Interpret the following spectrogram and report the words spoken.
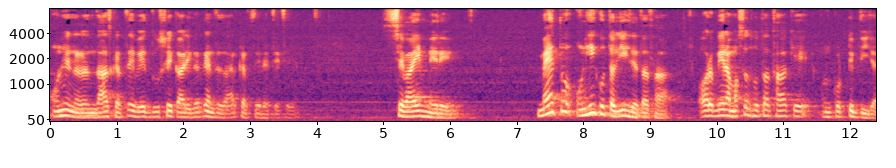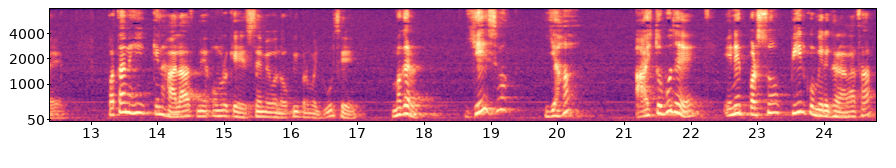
انہیں نظر انداز کرتے ہوئے دوسرے کاریگر کا انتظار کرتے رہتے تھے۔ سوائے میرے، میں تو انہی کو ترجیح دیتا تھا اور میرا مقصد ہوتا تھا کہ ان کو ٹپ دی جائے۔ پتہ نہیں کن حالات میں عمر کے حصے میں وہ نوکری پر مجبور تھے، مگر یہ اس وقت یہاں آج تو بدھ ہے، انہیں پرسوں پیر کو میرے گھر آنا تھا۔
